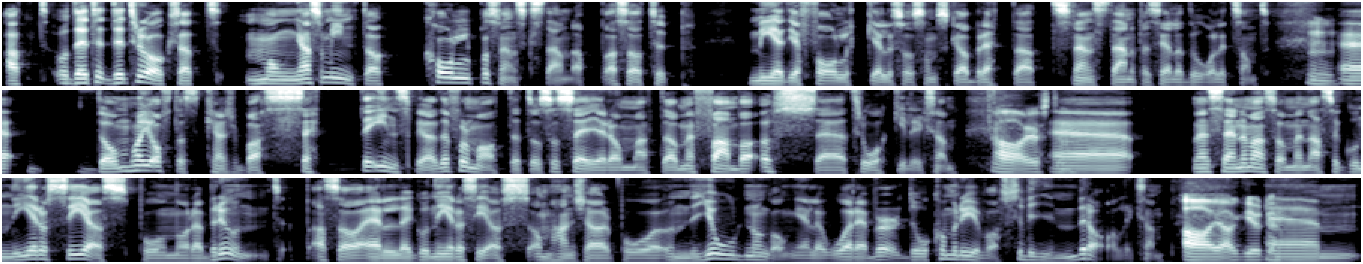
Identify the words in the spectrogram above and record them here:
att, och det, det tror jag också att många som inte har koll på svensk standup, alltså typ mediefolk eller så som ska berätta att svensk standup är så jävla dåligt sånt, Mm. eh, de har ju oftast kanske bara sett det inspelade formatet och så säger de att ja men fan vad Össe är tråkig liksom. Ja, just det. Eh, men sen är man så, men alltså gå ner och se Öss på Norra Brunn, typ. Alltså, eller gå ner och se Öss om han kör på underjord någon gång, eller whatever, då kommer det ju vara svinbra liksom. Ja, ja, gud ja. Ehm,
